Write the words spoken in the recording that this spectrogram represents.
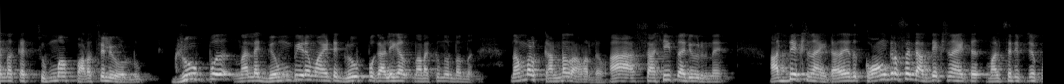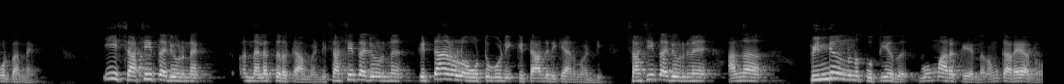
എന്നൊക്കെ ചുമ്മാ പറച്ചിലേ ഉള്ളൂ. ഗ്രൂപ്പ് നല്ല ഗംഭീരമായിട്ട് ഗ്രൂപ്പ് കളികൾ നടക്കുന്നുണ്ടെന്ന് നമ്മൾ കണ്ടതാണല്ലോ. ആ ശശി തരൂരിനെ അധ്യക്ഷനായിട്ട് അതായത് കോൺഗ്രസിന്റെ അധ്യക്ഷനായിട്ട് മത്സരിപ്പിച്ചപ്പോൾ തന്നെ ഈ ശശി തരൂരിനെ നിലത്തിറക്കാൻ വേണ്ടി ശശി തരൂരിന് കിട്ടാനുള്ള വോട്ട് കൂടി കിട്ടാതിരിക്കാൻ വേണ്ടി ശശി തരൂരിനെ അങ്ങ് പിന്നിൽ നിന്ന് കുത്തിയത് ഉമ്മാരൊക്കെയല്ല. നമുക്കറിയാമല്ലോ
